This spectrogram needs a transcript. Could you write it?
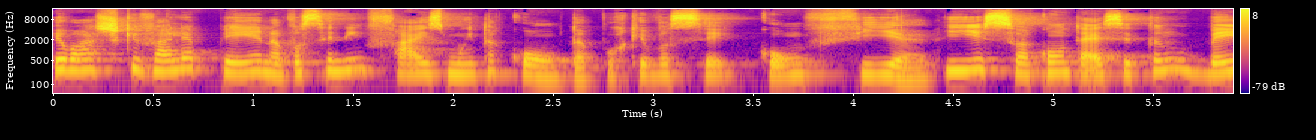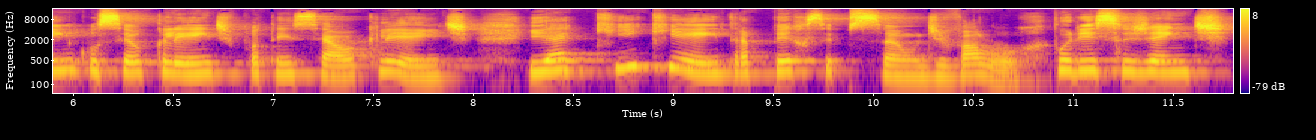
Eu acho que vale a pena. Você nem faz muita conta porque você confia." E isso acontece também com o seu cliente potencial cliente. E é aqui que entra a percepção de valor. Por isso, gente,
